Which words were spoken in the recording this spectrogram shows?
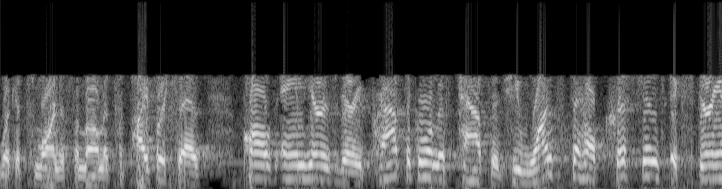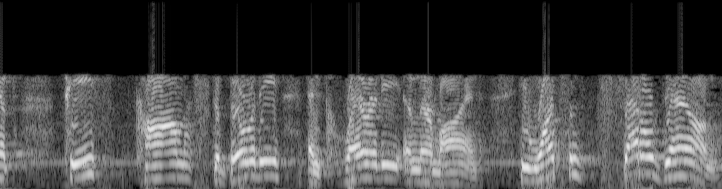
look at some more in just a moment. So Piper says, Paul's aim here is very practical in this passage. He wants to help Christians experience peace calm, stability, and clarity in their mind. He wants them to settle down,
